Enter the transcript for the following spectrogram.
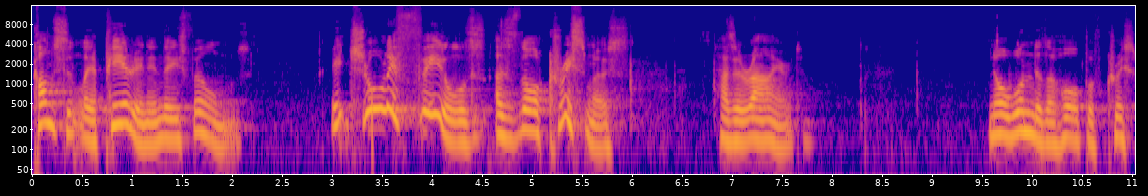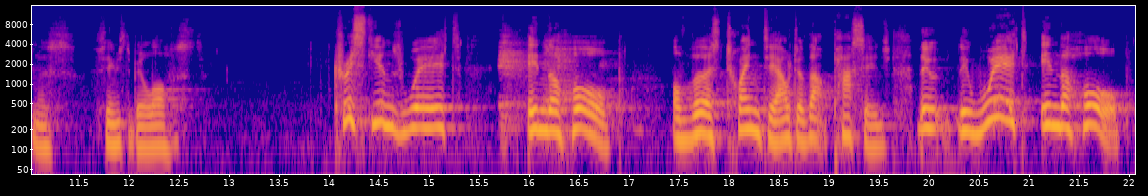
constantly appearing in these films. It truly feels as though Christmas has arrived. No wonder the hope of Christmas seems to be lost. Christians wait in the hope of verse 20 out of that passage. They, they wait in the hope.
